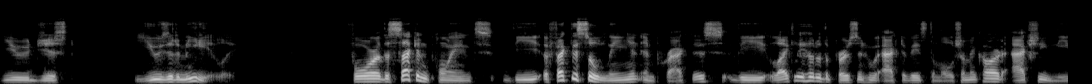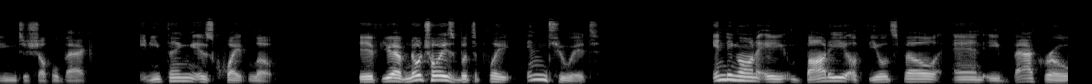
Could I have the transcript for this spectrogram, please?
you just use it immediately. For the second point, the effect is so lenient in practice, the likelihood of the person who activates the Mulcharmy card actually needing to shuffle back anything is quite low. If you have no choice but to play into it, Ending on a body, a field spell, and a back row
